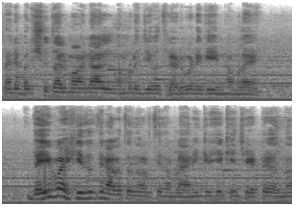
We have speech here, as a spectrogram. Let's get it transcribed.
തന്റെ പരിശുദ്ധാത്മാവിനാൽ നമ്മുടെ ജീവിതത്തിൽ ഇടപെടുകയും നമ്മളെ ദൈവഹിതത്തിനകത്ത് നിർത്തി നമ്മളെ അനുഗ്രഹിക്കുകയും ചെയ്യട്ടെ എന്ന്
